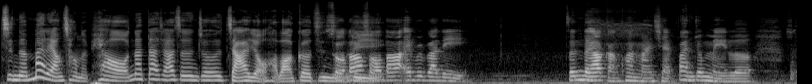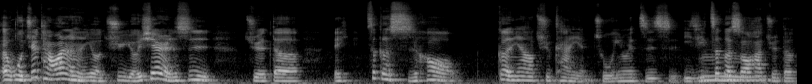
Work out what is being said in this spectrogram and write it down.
只能卖两场的票、哦。那大家真的就是加油，好不好？各自努力。手到手刀，everybody，真的要赶快买起来，不然就没了。呃，我觉得台湾人很有趣，有一些人是觉得，诶，这个时候更要去看演出，因为支持，以及这个时候他觉得。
